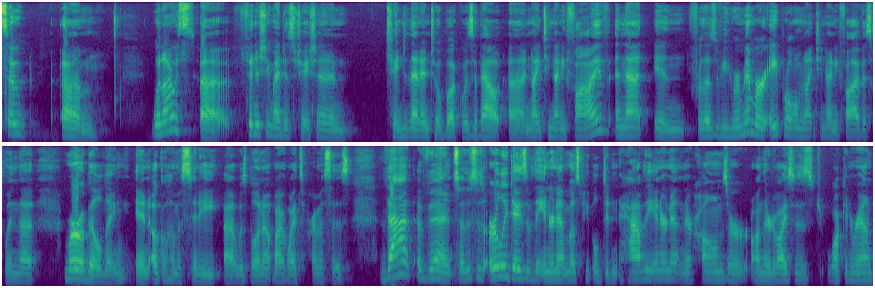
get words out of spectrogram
So um, when I was uh, finishing my dissertation and changing that into a book was about uh, 1995, and that in for those of you who remember, April of 1995 is when the Murrah building in Oklahoma City uh, was blown up by white supremacists. That event, so this is early days of the internet. Most people didn't have the internet in their homes or on their devices walking around,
